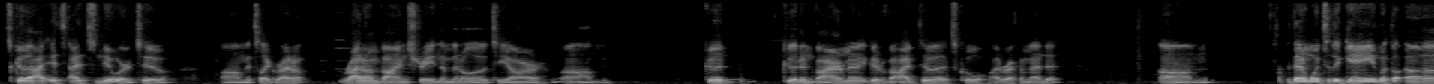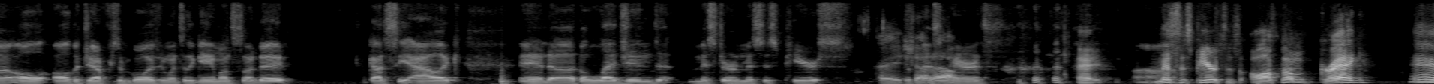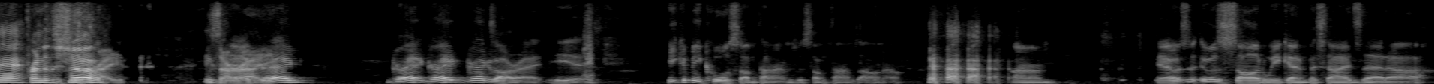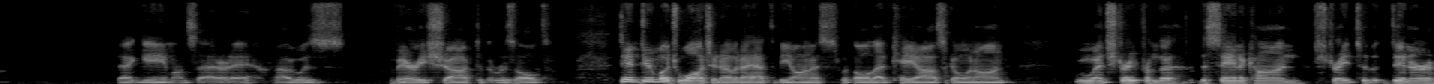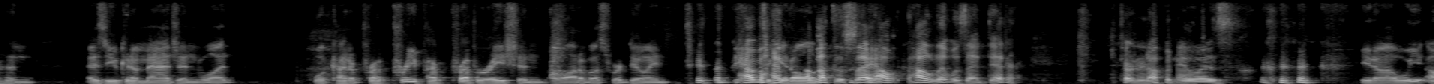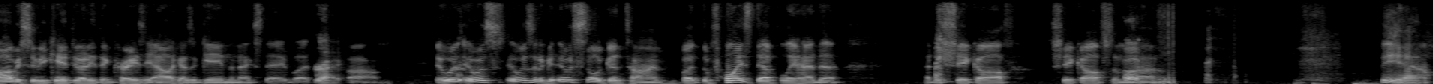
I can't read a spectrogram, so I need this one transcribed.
it's good. I, it's it's newer too. Um, it's like right on right on Vine Street in the middle of OTR. Um, good good environment, good vibe to it. It's cool. I recommend it. Um, but then went to the game with uh, all all the Jefferson boys. We went to the game on Sunday. Got to see Alec and uh, the legend, Mr. and Mrs. Pierce, hey, the shout best out. parents. Hey, Uh, Mrs. Pierce is awesome. Greg, eh, Friend of the he's show. all right. He's all yeah, right. Greg, Greg, Greg, Greg's all right. He is. He could be cool sometimes, but sometimes I don't know. Um, yeah, it was it was a solid weekend. Besides that, uh, that game on Saturday, I was very shocked at the result. Didn't do much watching of it. I have to be honest, with all that chaos going on. We went straight from the the SantaCon straight to the dinner, and as you can imagine, what what kind of pre pre preparation a lot of us were doing. How about, get all- I'm about to say how how lit was that dinner? Turn it up a notch. it was you know we obviously we can't do anything crazy alec has a game the next day but right. um it was it was it was a, it was still a good time but the boys definitely had to had to shake off shake off some Oh, uh The you know.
